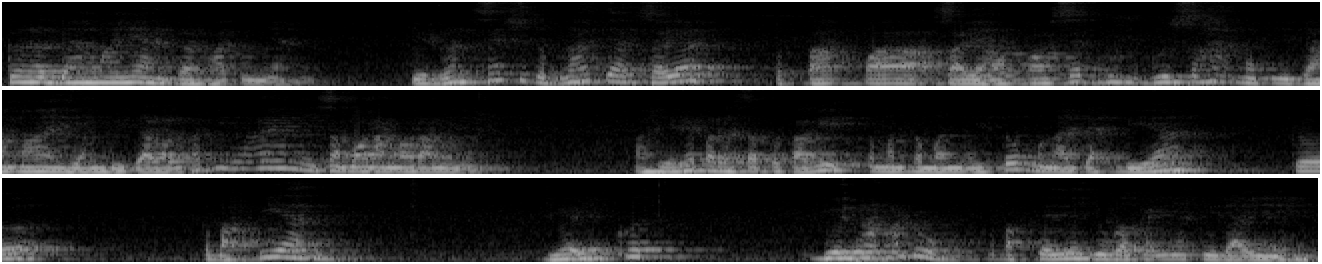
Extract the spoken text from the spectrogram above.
kedamaian dalam hatinya. Dia bilang, saya sudah belajar, saya betapa saya apa saya berusaha mempunyai damai yang di dalam tapi lain nih sama orang-orang ini. Akhirnya pada satu kali teman-teman itu mengajak dia ke kebaktian. Dia ikut. Dia bilang aduh kebaktiannya juga kayaknya tidak ini.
